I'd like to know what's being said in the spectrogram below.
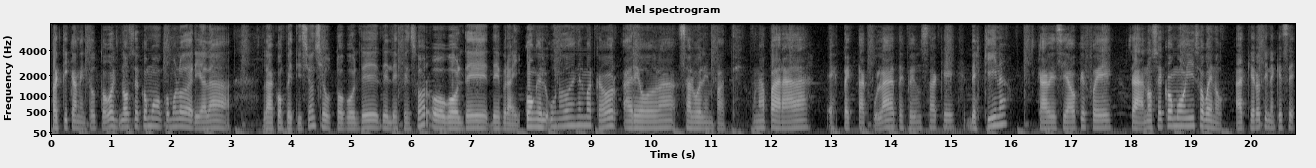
prácticamente autogol. No sé cómo, cómo lo daría la, competición, si autogol del defensor o gol de, de Brahim. Con el 1-2 en el marcador, Areola salvó el empate. Una parada espectacular después de un saque de esquina, cabeceado que fue o sea, no sé cómo hizo. Bueno, arquero tiene que ser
